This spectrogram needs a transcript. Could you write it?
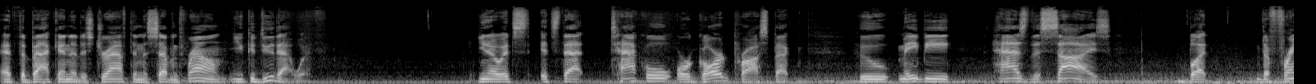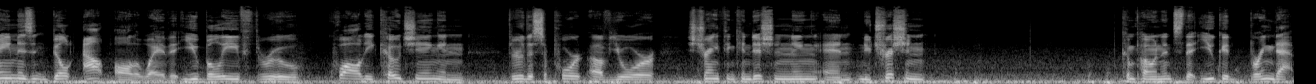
at the back end of this draft in the seventh round you could do that with. You know, it's it's that tackle or guard prospect who maybe has the size, but the frame isn't built out all the way, that you believe through quality coaching and through the support of your strength and conditioning and nutrition components that you could bring that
